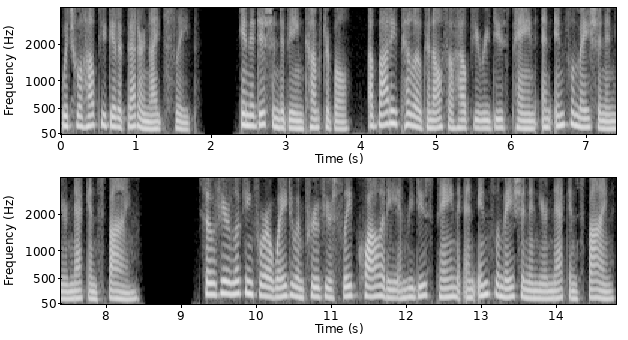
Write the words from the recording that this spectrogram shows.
which will help you get a better night's sleep. In addition to being comfortable, a body pillow can also help you reduce pain and inflammation in your neck and spine. So, if you're looking for a way to improve your sleep quality and reduce pain and inflammation in your neck and spine,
